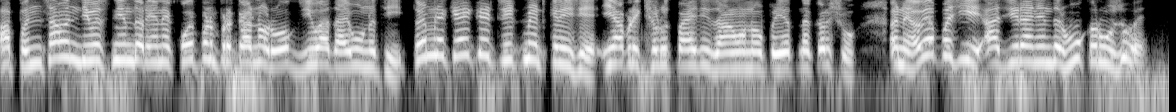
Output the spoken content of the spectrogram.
આ પંચાવન દિવસની અંદર એને કોઈ પણ પ્રકારનો રોગ જીવાત આવ્યું નથી. તો એમણે કઈ કઈ ટ્રીટમેન્ટ કરી છે, એ આપણે ખેડૂત પાસેથી જાણવાનો પ્રયત્ન કરશું. અને હવે પછી આ જીરાની અંદર શું કરવું જોઈએ?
